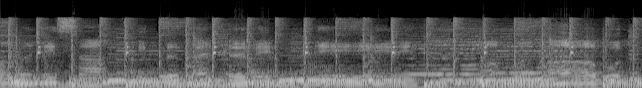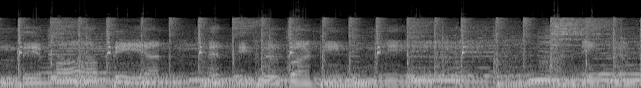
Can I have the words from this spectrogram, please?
නාව නිසා හිත පැටලෙන්නේ මම ආවොත් දෙමාපියන් නැතිද බනින්නේ. අනිකට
